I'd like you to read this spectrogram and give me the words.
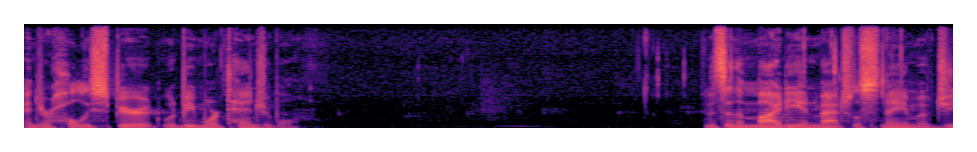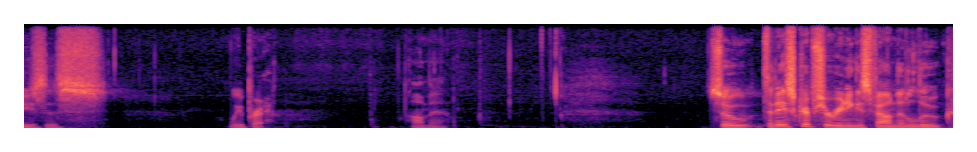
and your Holy Spirit would be more tangible. And it's in the mighty and matchless name of Jesus we pray. Amen. So today's scripture reading is found in Luke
